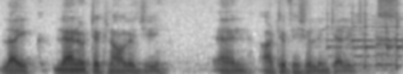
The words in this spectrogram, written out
like nanotechnology and artificial intelligence.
